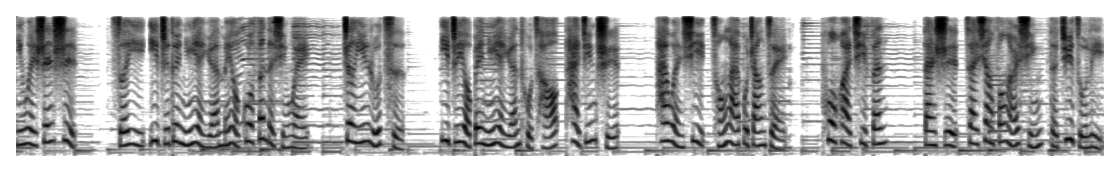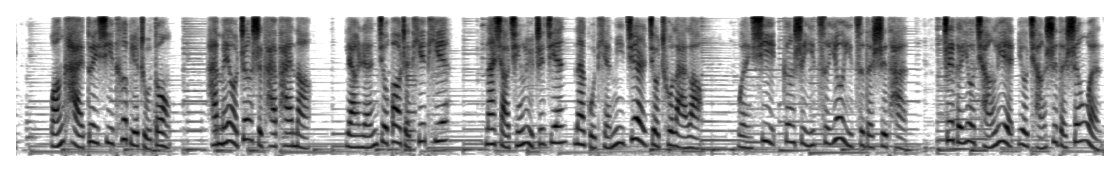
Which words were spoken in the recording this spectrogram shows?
因为身世，所以一直对女演员没有过分的行为。正因如此，一直有被女演员吐槽太矜持，拍吻戏从来不张嘴，破坏气氛。但是在向风而行的剧组里，王凯对戏特别主动，还没有正式开拍呢，两人就抱着贴贴，那小情侣之间那股甜蜜劲儿就出来了。吻戏更是一次又一次的试探，这个又强烈又强势的深吻，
